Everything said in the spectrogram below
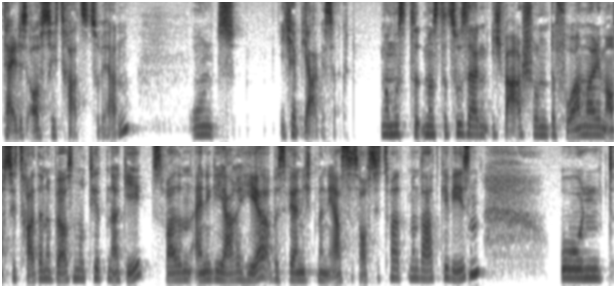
Teil des Aufsichtsrats zu werden. Und ich habe ja gesagt. Man muss, muss dazu sagen, ich war schon davor mal im Aufsichtsrat einer börsennotierten AG. Das war dann einige Jahre her, aber es wäre nicht mein erstes Aufsichtsratmandat gewesen. Und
